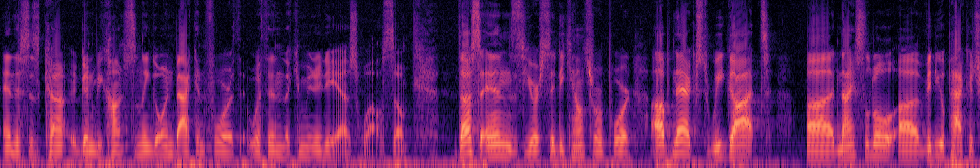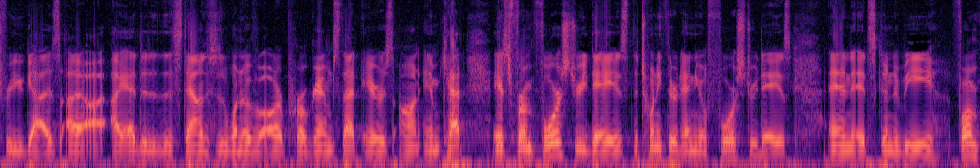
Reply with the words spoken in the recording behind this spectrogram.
and this is going to be constantly going back and forth within the community as well. So thus ends your city council report. Up next, we got uh, nice little uh, video package for you guys. I, I, I, edited this down. This is one of our programs that airs on MCAT. It's from Forestry Days, the 23rd annual Forestry Days, and it's going to be from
